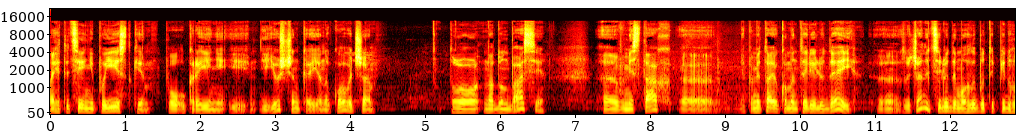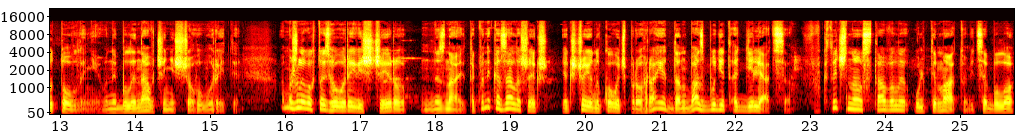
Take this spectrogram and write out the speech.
агітаційні поїздки по Україні і і Ющенка, і Януковича, то на Донбасі Е, в містах. Е, я пам'ятаю коментарі людей. Е, звичайно, ці люди могли бути підготовлені, вони були навчені, що говорити. А можливо, хтось говорив і щиро, не знаю. Так вони казали, що якщо якщо Янукович програє, Донбас буде відділятися. Фактично ставили ультиматум, і це було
